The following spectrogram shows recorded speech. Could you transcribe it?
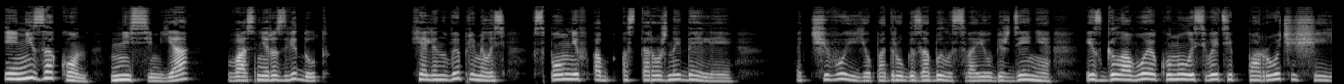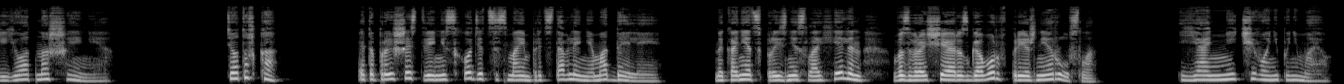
И ни закон, ни семья — вас не разведут». Хелен выпрямилась, вспомнив об осторожной Делии. Отчего ее подруга забыла свои убеждения и с головой окунулась в эти порочащие ее отношения? «Тетушка, это происшествие не сходится с моим представлением о Делии», наконец произнесла Хелен, возвращая разговор в прежнее русло. «Я ничего не понимаю».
